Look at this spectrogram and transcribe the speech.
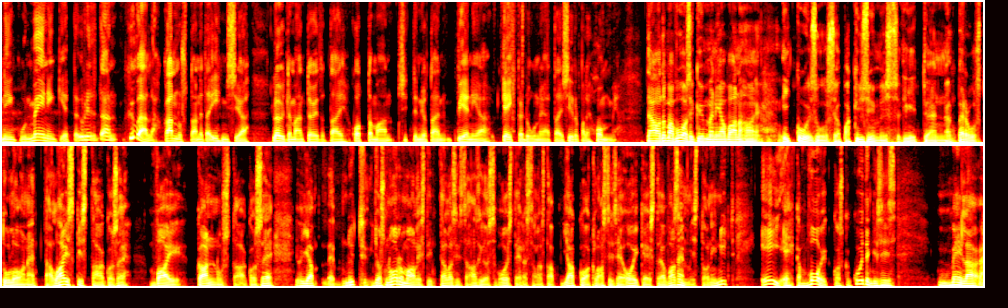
niin kuin meininki, että yritetään hyvällä kannustaa näitä ihmisiä löytämään töitä tai ottamaan sitten jotain pieniä keikkaduuneja tai sirpale hommia. Tämä on tämä vuosikymmeniä vanha ikuisuus jopa kysymys liittyen perustuloon, että laiskistaako se vai kannustaako se. Ja nyt jos normaalisti tällaisissa asioissa voisi tehdä sellaista jakoa klassiseen oikeisto ja vasemmistoon, niin nyt ei ehkä voi, koska kuitenkin siis meillä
